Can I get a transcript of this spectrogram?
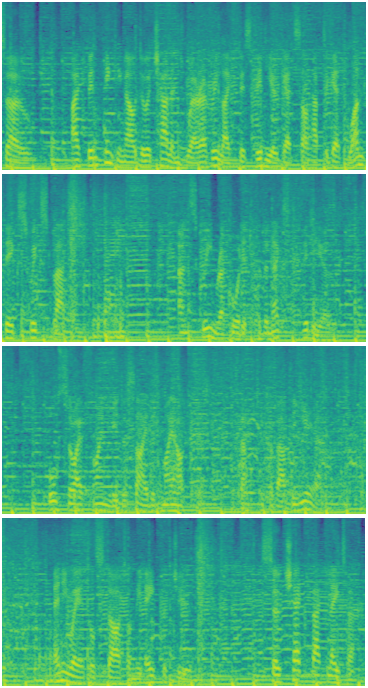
So, I've been thinking I'll do a challenge where every like this video gets I'll have to get one big swig splash and screen record it for the next video. Also I finally decided my outfit, that took about a year. Anyway it'll start on the 8th of June. So check back later.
